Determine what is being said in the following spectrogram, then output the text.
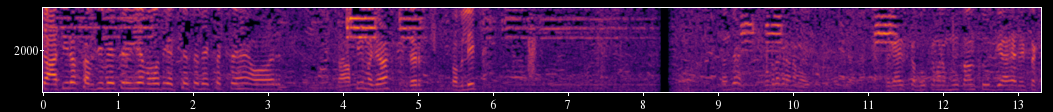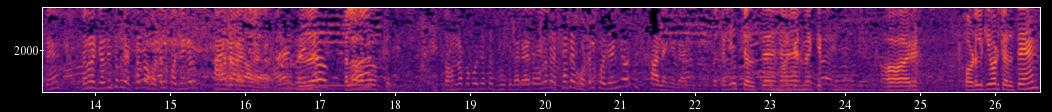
चाची लोग सब्ज़ी बेच रही है बहुत ही अच्छे से देख सकते हैं और काफ़ी मज़ा इधर पब्लिक। संजय भूख लग रहा ना भाई? तो इसका भूख हमारा मुँह कान सूख गया है देख सकते हैं। तो हम लोग जल्दी से कोई अच्छा सा होटल खोजेंगे और कुछ खाएँगे guys हेलो हेलो। तो हम लोग को बहुत जैसे भूख लगा है तो हम लोग अच्छा से होटल खोजेंगे और कुछ खा लेंगे गाइस तो चलिए चलते हैं। मार्केट में कितने और होटल की ओर चलते हैं।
